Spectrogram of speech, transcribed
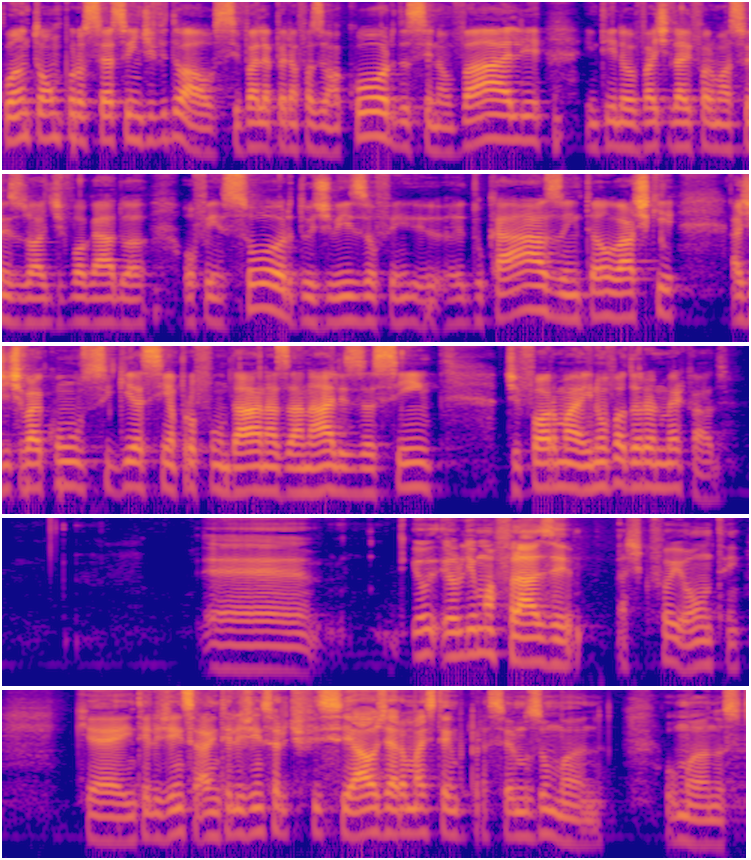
quanto a um processo individual. Se vale a pena fazer um acordo, se não vale, entendeu? Vai te dar informações do advogado ofensor, do juiz do caso. Então, eu acho que a gente vai conseguir assim aprofundar nas análises assim de forma inovadora no mercado. É, eu, eu li uma frase, acho que foi ontem, que é inteligência, a inteligência artificial gera mais tempo para sermos humano, humanos.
